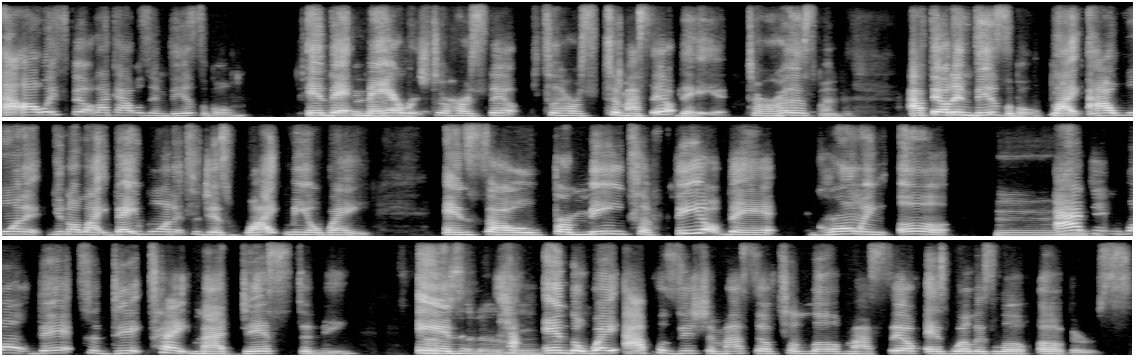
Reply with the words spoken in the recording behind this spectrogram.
I always felt like I was invisible in that marriage to her step to her to my stepdad to her husband i felt invisible like i wanted you know like they wanted to just wipe me away and so for me to feel that growing up mm. i didn't want that to dictate my destiny and in the way i position myself to love myself as well as love others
